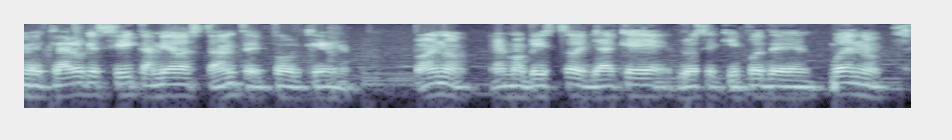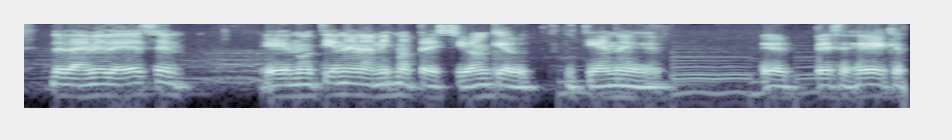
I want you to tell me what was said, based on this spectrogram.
eh, claro que sí, cambia bastante porque, bueno, hemos visto ya que los equipos de, bueno, de la MLS eh, no tiene la misma presión que tiene el PSG, que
